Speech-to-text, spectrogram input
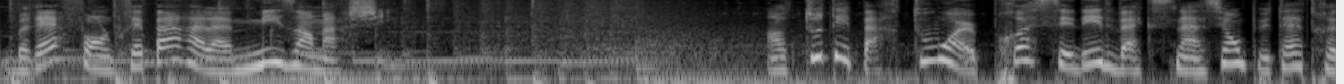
Bref, on le prépare à la mise en marché. En tout et partout, un procédé de vaccination peut être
